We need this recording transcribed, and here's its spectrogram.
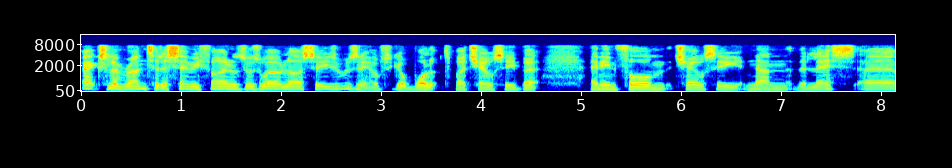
Excellent run to the semi-finals as well last season, wasn't it? Obviously got walloped by Chelsea, but an informed Chelsea nonetheless. Uh,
